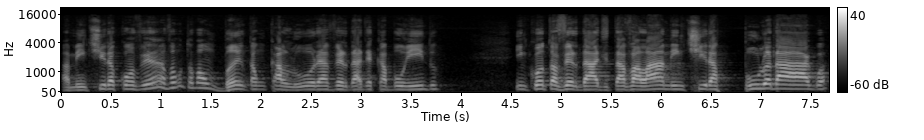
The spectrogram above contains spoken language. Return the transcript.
A mentira convém, ah, vamos tomar um banho, está um calor, a verdade acabou indo. Enquanto a verdade estava lá, a mentira pula da água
